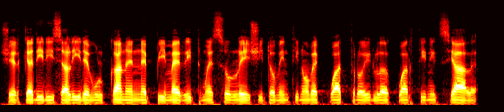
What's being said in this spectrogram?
cerca di risalire Vulcano NP ma il ritmo è sollecito. 29,4 il quarto iniziale.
